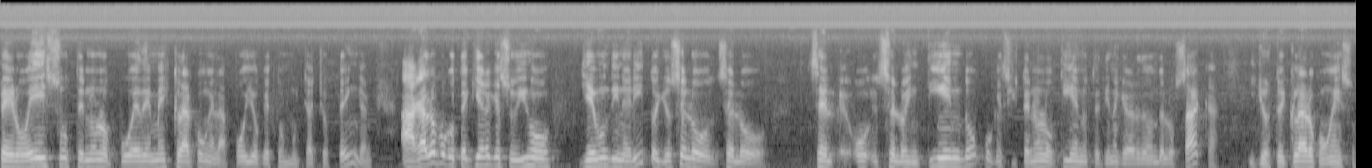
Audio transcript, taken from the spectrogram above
pero eso usted no lo puede mezclar con el apoyo que estos muchachos tengan. Hágalo porque usted quiere que su hijo lleve un dinerito. Yo se lo, se lo, se, lo entiendo, porque si usted no lo tiene, usted tiene que ver de dónde lo saca. Y yo estoy claro con eso.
